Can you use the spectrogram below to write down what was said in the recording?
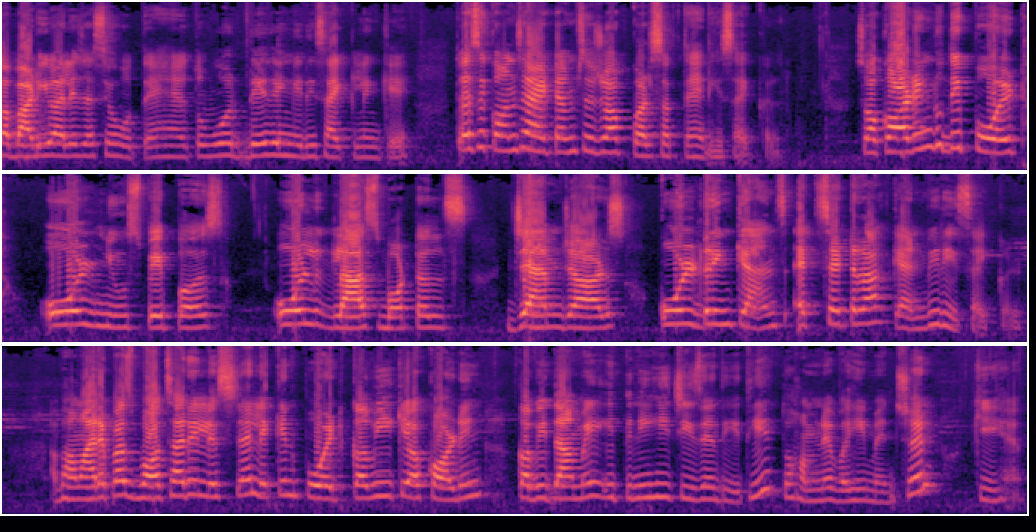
कबाड़ी वाले जैसे होते हैं तो वो दे देंगे रिसाइकलिंग के। तो ऐसे कौन से आइटम्स है जो आप कर सकते हैं recycle so according to the poet old newspapers old glass bottles jam jars cold drink cans etcetera can be recycled अब हमारे पास बहुत सारी लिस्ट है, लेकिन पोएट कवि के अकॉर्डिंग कविता में इतनी ही चीज़ें दी थी तो हमने वही मेंशन की है।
